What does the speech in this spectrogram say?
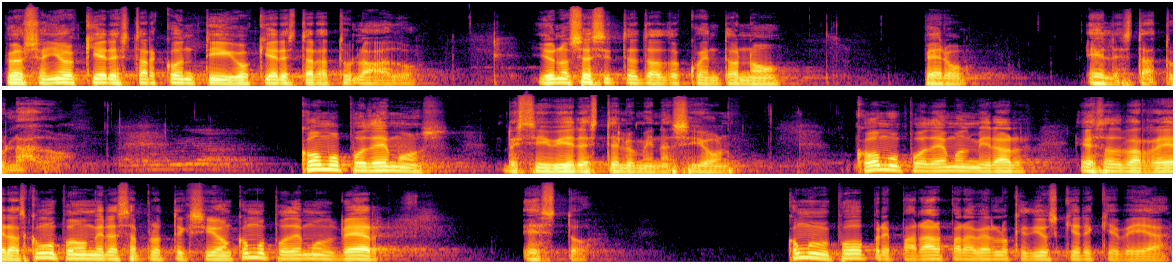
Pero el Señor quiere estar contigo, quiere estar a tu lado. Yo no sé si te has dado cuenta o no, pero Él está a tu lado. ¿Cómo podemos recibir esta iluminación? ¿Cómo podemos mirar esas barreras? ¿Cómo podemos ver esa protección? ¿Cómo podemos ver esto? ¿Cómo me puedo preparar para ver lo que Dios quiere que vea?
